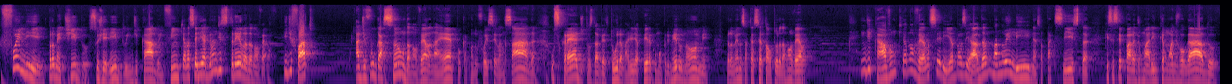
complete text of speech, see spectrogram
foi-lhe prometido, sugerido, indicado, enfim, que ela seria a grande estrela da novela. E de fato, a divulgação da novela na época, quando foi ser lançada, os créditos da abertura, Marília Pera como primeiro nome, pelo menos até certa altura da novela, indicavam que a novela seria baseada na Noeli, nessa taxista que se separa de um marido que é um advogado,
